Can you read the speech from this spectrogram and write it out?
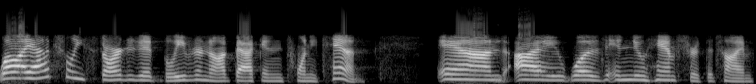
Well, I actually started it, believe it or not, back in 2010. And I was in New Hampshire at the time.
